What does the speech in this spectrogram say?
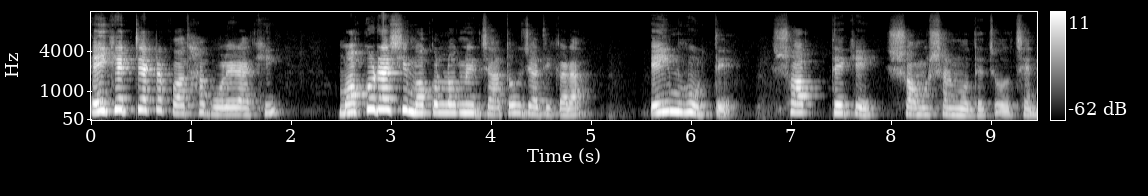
এই ক্ষেত্রে একটা কথা বলে রাখি মকর রাশি, মকর লগ্নের জাতক জাতিকারা এই মুহূর্তে সব থেকে সমস্যার মধ্যে চলছেন।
